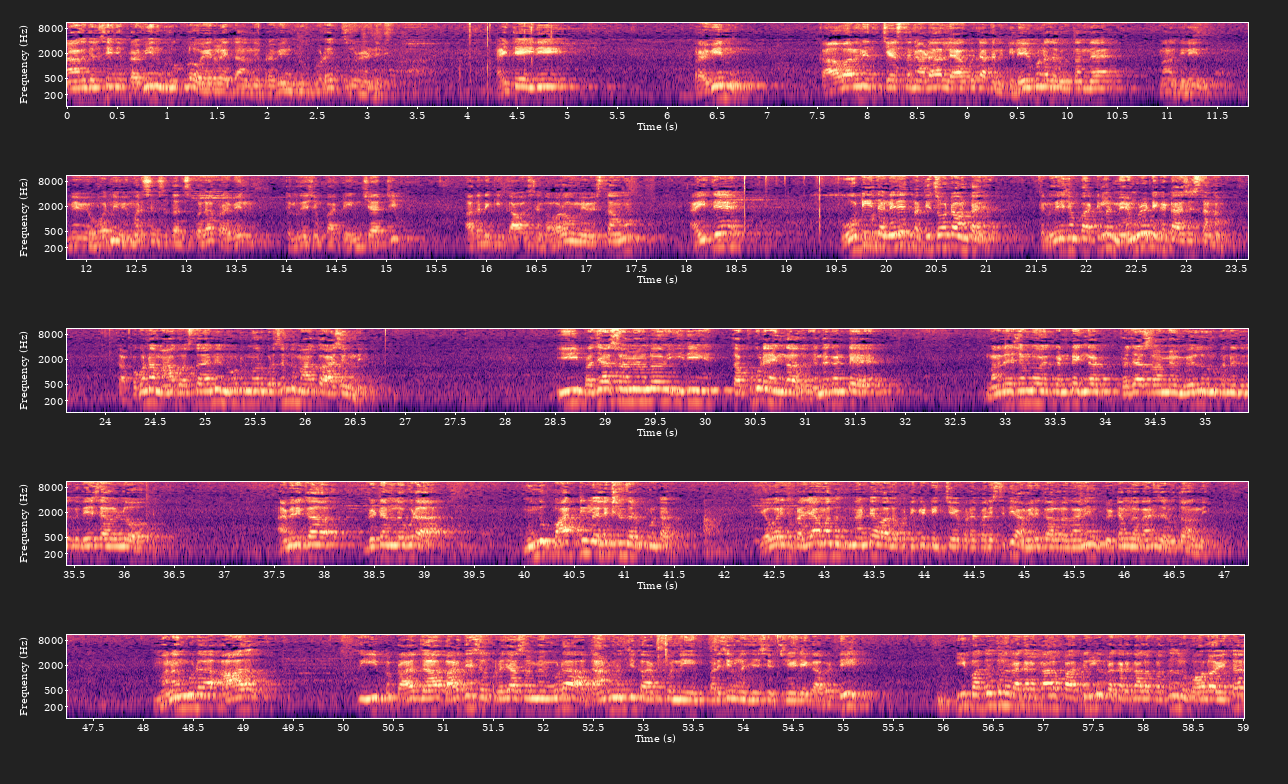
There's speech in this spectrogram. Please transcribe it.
నాకు తెలిసి ఇది ప్రవీణ్ గ్రూప్లో వైరల్ అవుతా ఉంది. ప్రవీణ్ గ్రూప్ కూడా చూడండి. అయితే ఇది ప్రవీణ్ కావాలని చేస్తున్నాడా లేకపోతే అతనికి తెలియకుండా జరుగుతుందా? మనకు తెలియదు. మేము ఎవరిని విమర్శించదలుచుకోలే. Praveen Telugu Desam party incharge. అతనికి కావాల్సిన గౌరవం మేము ఇస్తాము. అయితే పోటీ అనేది ప్రతి చోట ఉంటుంది. తెలుగుదేశం పార్టీలో మేము కూడా టికెట్ ఆశిస్తున్నాం. తప్పకుండా మాకు వస్తాయని నూట నూరు పర్సెంట్ మాకు ఆశ ఉంది. ఈ ప్రజాస్వామ్యంలో ఇది తప్పు కూడా ఏం కాదు. ఎందుకంటే మన దేశంలో కంటే ఇంకా ప్రజాస్వామ్యం వేలు అనుకునే దేశాలలో అమెరికా బ్రిటన్లో కూడా ముందు పార్టీలు ఎలక్షన్ జరుపుకుంటారు. ఎవరికి ప్రజామద్దతు ఉందంటే వాళ్ళకు టికెట్ ఇచ్చే పరిస్థితి అమెరికాలో కానీ బ్రిటన్లో కానీ జరుగుతూ ఉంది. మనం కూడా ఆ ఈ భారతదేశ ప్రజాస్వామ్యం కూడా దాంట్లో నుంచి కొన్ని పరిశీలన చేసి వచ్చినట్టే కాబట్టి ఈ పద్ధతులు రకరకాల పార్టీలు రకరకాల పద్ధతులు ఫాలో అయితే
